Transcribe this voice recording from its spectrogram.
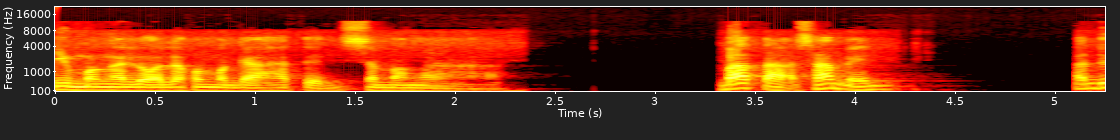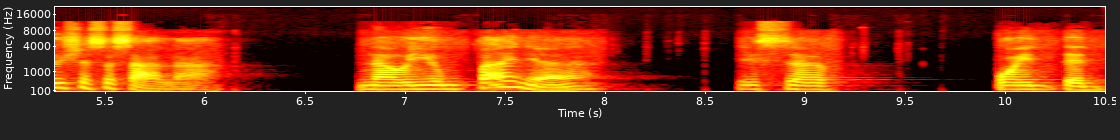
yung mga lola ko maghahatid sa mga bata sa amin, andun siya sa sala. Now, yung paa niya is uh, pointed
